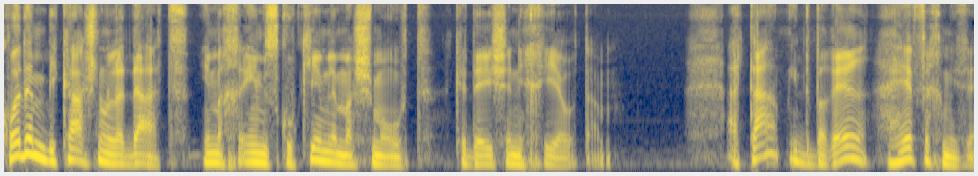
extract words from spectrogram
קודם ביקשנו לדעת אם החיים זקוקים למשמעות כדי שנחיה אותם. עתה מתברר ההפך מזה,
